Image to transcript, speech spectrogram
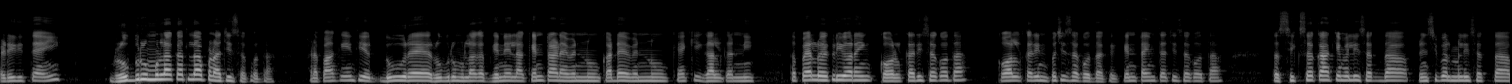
એડી રીતે અહીં રૂબરૂ મુલાકાતલા પણ આચી શકોતા અને પાંકીથી દૂર હે રૂબરૂ મુલાકાત ગનેલા કેંટાણે વેનનું કડે વેનનું ક્યાંકી ગાલ કરની તો પહેલો એકડી વાર અહીં કોલ કરી શકોતા કોલ કરીને પૂછી શકોતા કે કેન ટાઈમ ત્યાં શકોતા તો શિक्षक आके मिली सकता प्रिंसिपल मिली सकता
